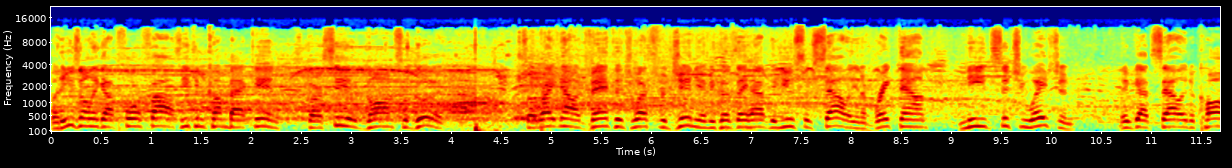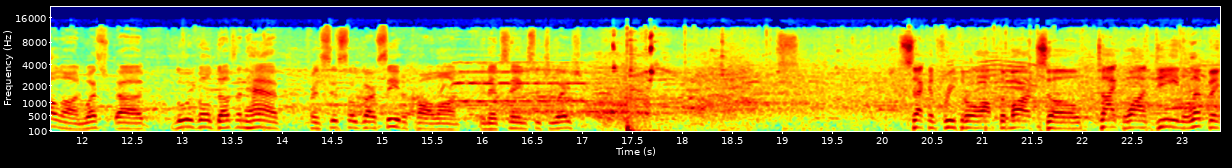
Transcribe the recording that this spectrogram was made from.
but he's only got four fouls. He can come back in. Garcia gone for good. So right now, advantage West Virginia because they have the use of Sally in a breakdown need situation. They've got Sally to call on. West uh, Louisville doesn't have Francisco Garcia to call on in that same situation. Second free throw off the mark, so Taquan Dean limping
